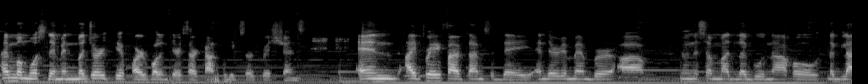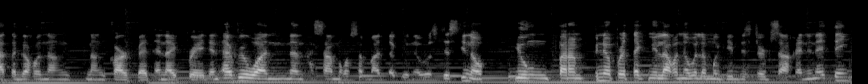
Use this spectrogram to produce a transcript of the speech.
I'm a Muslim and majority of our volunteers are Catholics or Christians. And I pray five times a day and I remember um nung nasa Mad Laguna ako, naglatag ako ng ng carpet and I prayed and everyone na kasama ko sa Mad Laguna was just, you know, yung parang pinoprotect nila ako na walang magdi-disturb sa akin. And I think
